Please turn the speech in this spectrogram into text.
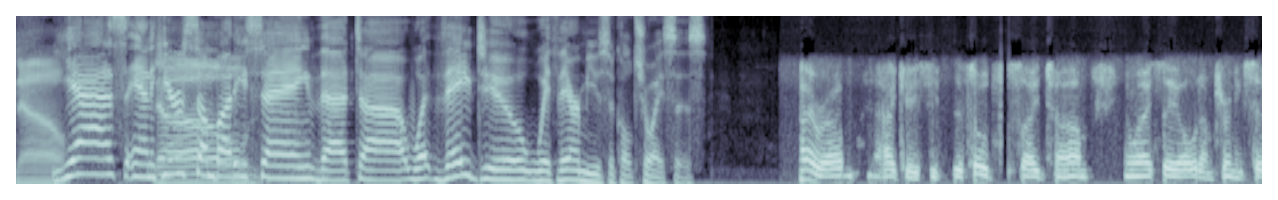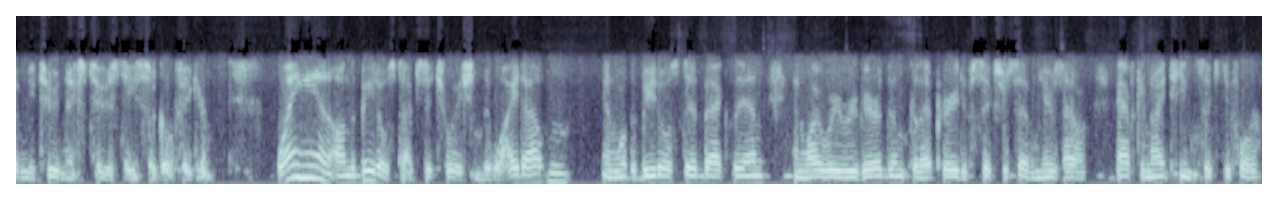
no. Yes, and here's somebody saying that uh, what they do with their musical choices. Hi, Rob. Hi, Casey. This old side Tom. And when I say old, I'm turning 72 next Tuesday, so go figure. Weighing in on the Beatles type situation, the White Album, and what the Beatles did back then, and why we revered them for that period of six or seven years after 1964.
